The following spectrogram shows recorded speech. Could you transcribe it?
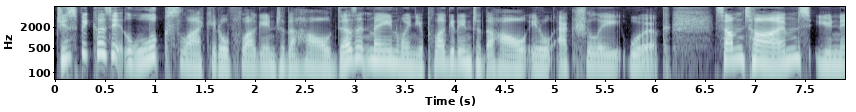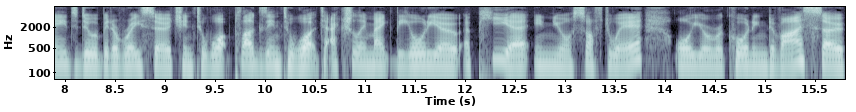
Just because it looks like it'll plug into the hole doesn't mean when you plug it into the hole it'll actually work. Sometimes you need to do a bit of research into what plugs into what to actually make the audio appear in your software or your recording device. So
